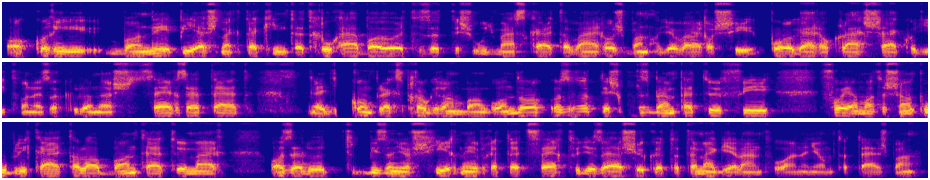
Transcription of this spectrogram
akkoriban népiesnek tekintett ruhába öltözött, és úgy mászkált a városban, hogy a városi polgárok lássák, hogy itt van ez a különös szerzet. Tehát egy komplex programban gondolkozott, és közben Petőfi folyamatosan publikált a labban, tehát ő már azelőtt bizonyos hírnévre tett szert, hogy az első kötete megjelent volna nyomtatásban.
